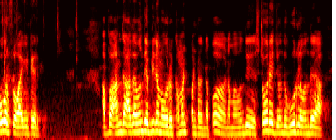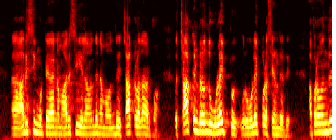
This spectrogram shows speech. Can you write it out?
ஓவர்ஃப்ளோ ஆகிட்டே இருக்கு. அப்போ அந்த அதை வந்து எப்படி நம்ம ஒரு கமெண்ட் பண்ணுறதுன்றப்போ நம்ம வந்து ஸ்டோரேஜ் வந்து ஊரில் வந்து அரிசி மூட்டை நம்ம அரிசியெல்லாம் வந்து நம்ம வந்து சாக்கில் தான் இருப்போம். இப்போ சாக்குன்ற வந்து உழைப்பு ஒரு உழைப்போட சேர்ந்தது. அப்புறம் வந்து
